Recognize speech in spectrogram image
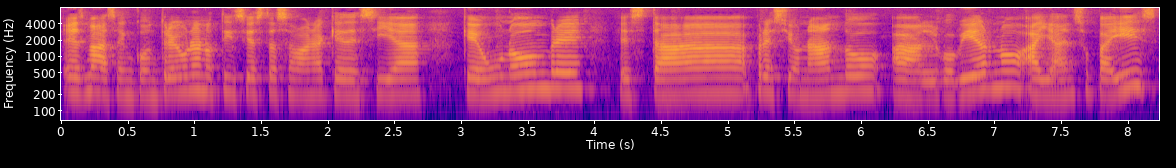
Es más, encontré una noticia esta semana que decía que un hombre está presionando al gobierno allá en su país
